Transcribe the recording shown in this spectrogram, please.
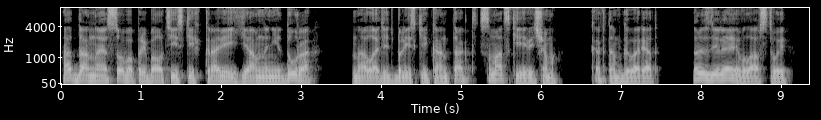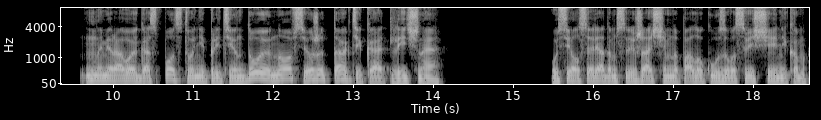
а данная особа прибалтийских кровей явно не дура, наладить близкий контакт с Мацкевичем, как там говорят, разделяй и влавствуй. На мировое господство не претендую, но все же тактика отличная. Уселся рядом с лежащим на полу кузова священником,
